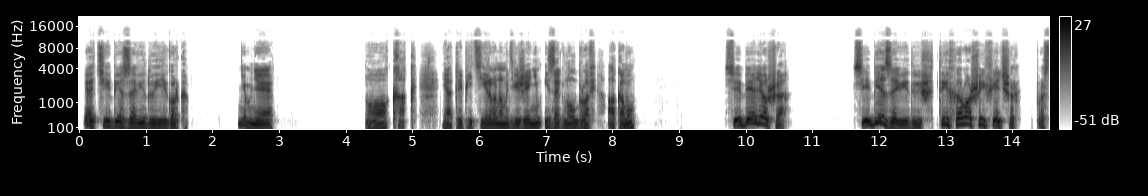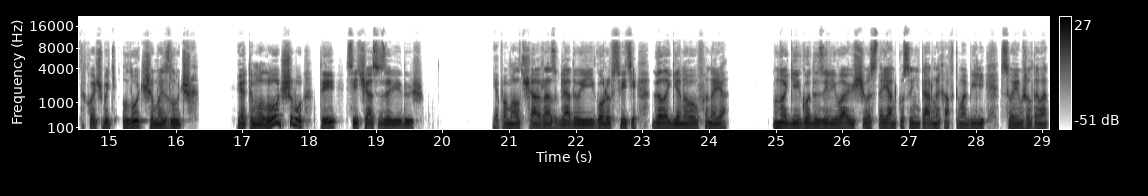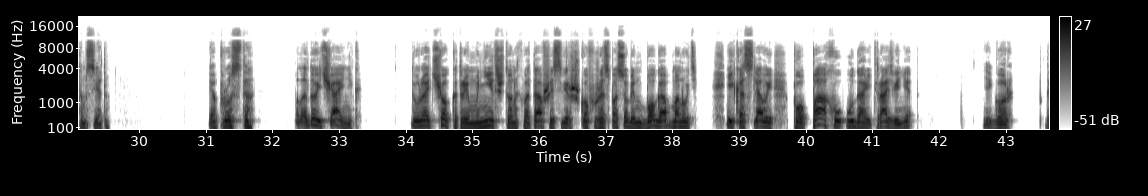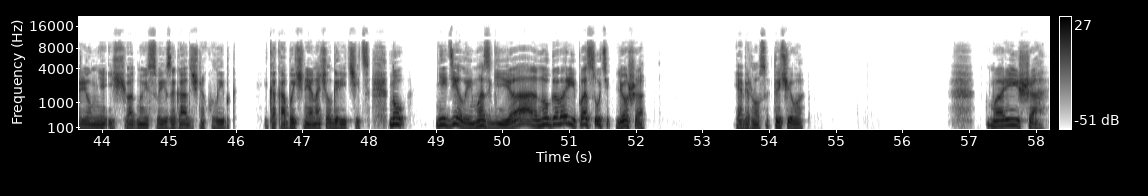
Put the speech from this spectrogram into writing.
Я тебе завидую, Егорка. Не мне. О, как! Я отрепетированным движением изогнул бровь. А кому? Себе, Леша. Себе завидуешь. Ты хороший фельдшер. Просто хочешь быть лучшим из лучших. Этому лучшему ты сейчас завидуешь. Я помолчал, разглядывая Егора в свете галогенового фонаря, многие годы заливающего стоянку санитарных автомобилей своим желтоватым светом. Я просто молодой чайник, дурачок, который мнит, что, нахватавшись вершков, уже способен Бога обмануть и кослявый по паху ударить, разве нет? Егор подарил мне еще одну из своих загадочных улыбок и, как обычно, я начал горячиться. «Ну, не делай мозги, а? Ну, говори по сути, Леша!» Я обернулся. «Ты чего?» «Мариша!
